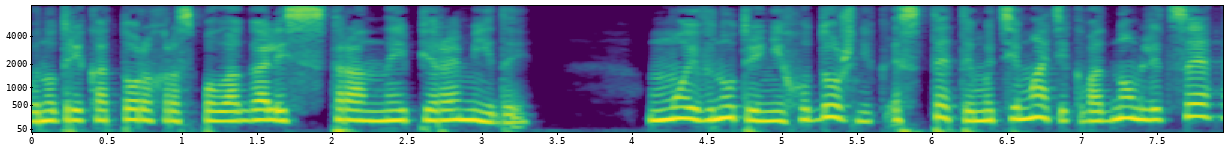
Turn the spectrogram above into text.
внутри которых располагались странные пирамиды. Мой внутренний художник, эстет и математик в одном лице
